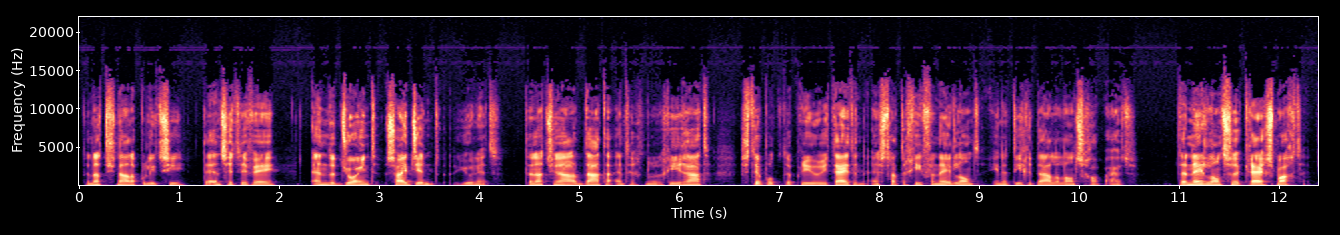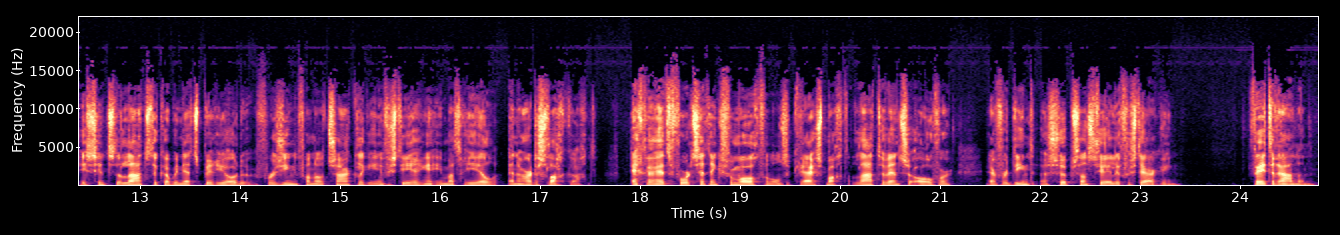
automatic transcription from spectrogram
de Nationale Politie, de NCTV en de Joint SIGINT Unit. De Nationale Data- en Technologieraad stippelt de prioriteiten en strategie van Nederland in het digitale landschap uit. De Nederlandse krijgsmacht is sinds de laatste kabinetsperiode voorzien van noodzakelijke investeringen in materieel en harde slagkracht. Echter, het voortzettingsvermogen van onze krijgsmacht laat de wensen over. Er verdient een substantiële versterking. Veteranen.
